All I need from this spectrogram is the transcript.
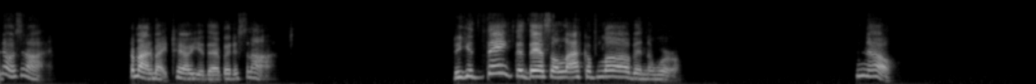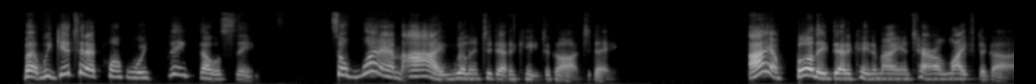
No, it's not. Somebody might tell you that, but it's not. Do you think that there's a lack of love in the world? No. But we get to that point where we think those things. So, what am I willing to dedicate to God today? I have fully dedicated my entire life to God.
